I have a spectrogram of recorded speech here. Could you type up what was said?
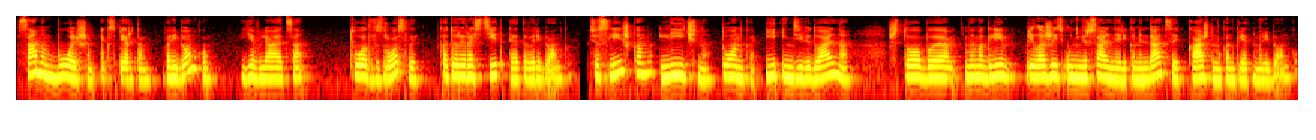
Самым большим экспертом по ребенку является тот взрослый, который растит этого ребенка. Все слишком лично, тонко и индивидуально, чтобы мы могли приложить универсальные рекомендации к каждому конкретному ребенку.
